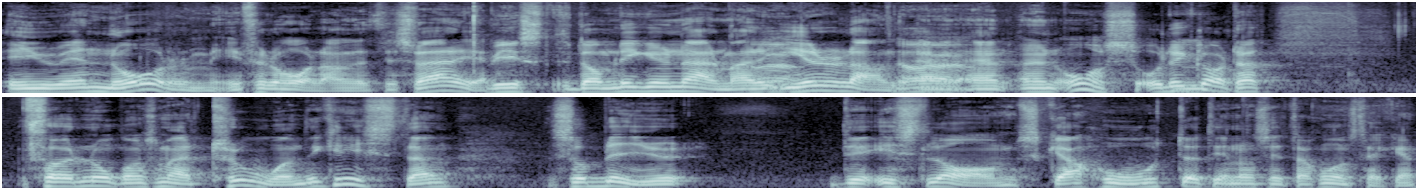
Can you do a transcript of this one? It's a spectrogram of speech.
är ju enorm i förhållande till Sverige. Visst. De ligger ju närmare ja, Irland ja, ja. Än, än, oss. Och det är mm. klart att för någon som är troende kristen så blir ju det islamska hotet inom citationstecken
